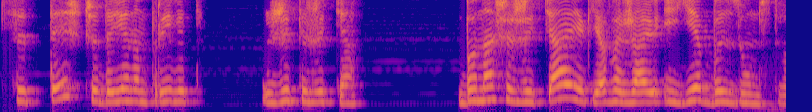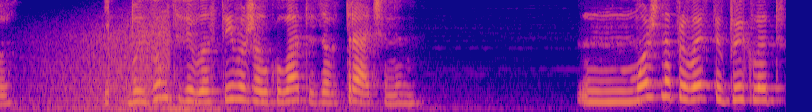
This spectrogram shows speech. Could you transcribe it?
це те, що дає нам привід жити життя. Бо наше життя, як я вважаю, і є безумство. Безумцеві властиво жалкувати за втраченим. Можна привести приклад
